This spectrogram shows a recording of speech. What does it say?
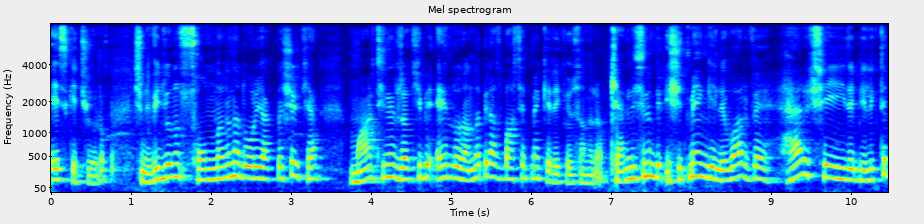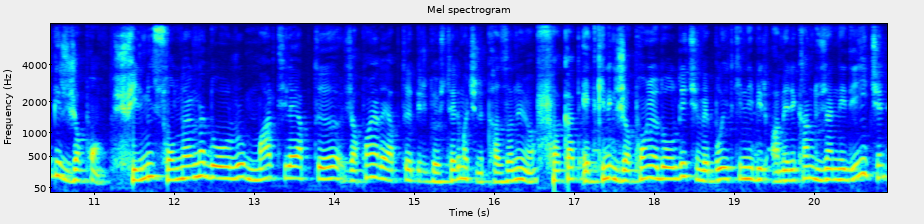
es geçiyorum. Şimdi videonun sonlarına doğru yaklaşırken Marty'nin rakibi Endo'dan da biraz bahsetmek gerekiyor sanırım. Kendisinin bir işitme engeli var ve her şeyiyle birlikte bir Japon. Filmin sonlarına doğru Marty ile yaptığı, Japonya'da yaptığı bir gösteri maçını kazanıyor. Fakat etkinlik Japonya'da olduğu için ve bu etkinliği bir Amerikan düzenlediği için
